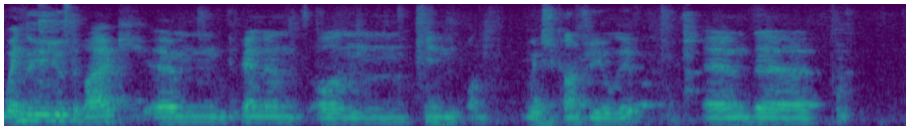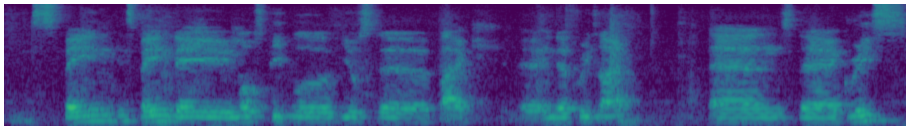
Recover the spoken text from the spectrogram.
when do you use the bike? Um, dependent on in on which country you live, and uh, Spain. In Spain, they use the bike uh, in their free time, and the Greece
